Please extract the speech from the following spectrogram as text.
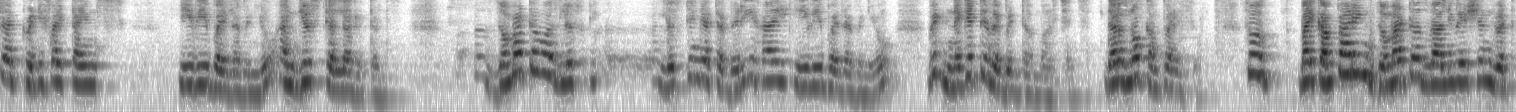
at 25 times EV by revenue and give stellar returns. Zomato was list, listing at a very high EV by revenue with negative EBITDA margins. There is no comparison. So, by comparing Zomato's valuation with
